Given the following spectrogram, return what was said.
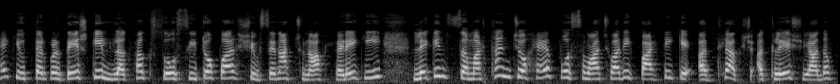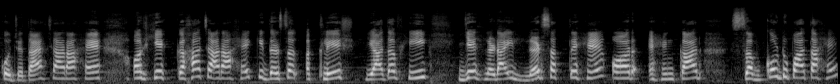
है कि उत्तर प्रदेश की लगभग सौ सीटों पर शिवसेना चुनाव लड़ेगी लेकिन समर्थन जो है वो समाजवादी पार्टी के अध्यक्ष अखिलेश यादव को जताया जा रहा है और ये कहा जा रहा है कि दरअसल अखिलेश यादव ही ये लड़ाई लड़ सकते हैं और अहंकार सबको डुबाता है।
